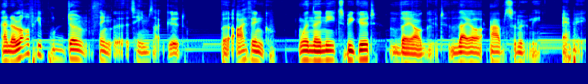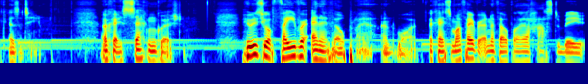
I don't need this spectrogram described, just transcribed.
And a lot of people don't think that the team's that good, but I think when they need to be good, they are good. They are absolutely epic as a team. Okay, second question. Who is your favourite NFL player and why? Okay, so my favourite NFL player has to be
